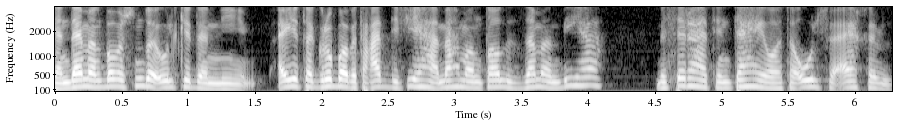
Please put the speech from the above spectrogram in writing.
كان دايما البابا شنودة يقول كده ان أي تجربة بتعدي فيها مهما طال الزمن بيها مصيرها تنتهي وتقول في آخر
